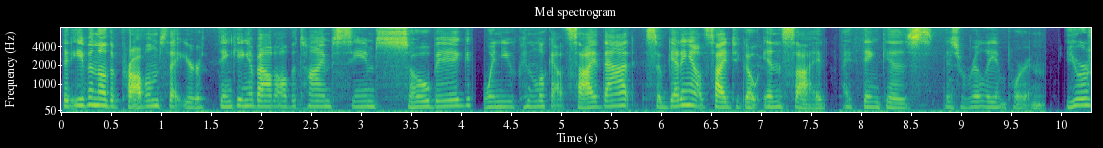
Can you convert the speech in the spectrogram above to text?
That even though the problems that you're thinking about all the time seem so big, when you can look outside that, so getting outside to go inside, I think is is really important. You're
